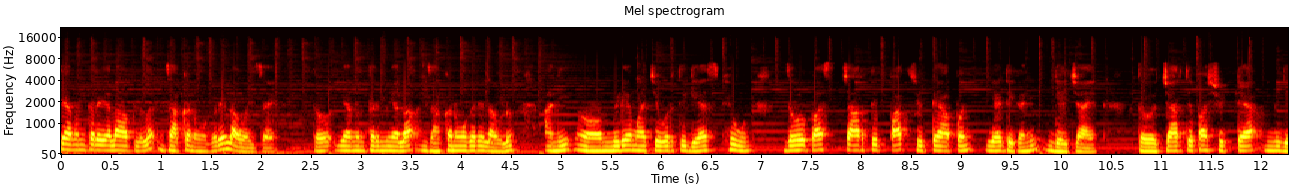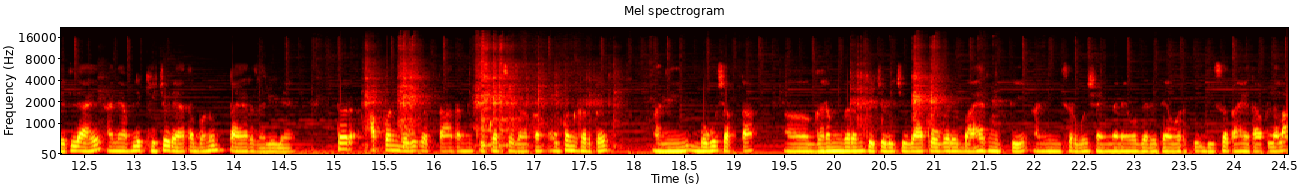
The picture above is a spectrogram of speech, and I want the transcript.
त्यानंतर याला आपल्याला झाकण वगैरे लावायचं आहे. तर यानंतर मी याला झाकण वगैरे लावलं आणि मिडियम आचेवरती गॅस ठेवून जवळपास चार ते पाच शिट्ट्या आपण या ठिकाणी घ्यायच्या आहेत. तर चार ते पाच शिट्ट्या मी घेतल्या आहे आणि आपली खिचडी आता बनून तयार झालेली आहे. तर आपण बघू शकता आता मी कुकरचं झाकण ओपन करतो आणि बघू शकता गरम गरम खिचडीची वाफ वगैरे बाहेर निघते आणि सर्व शेंगदाणे वगैरे त्यावरती दिसत आहेत आपल्याला.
